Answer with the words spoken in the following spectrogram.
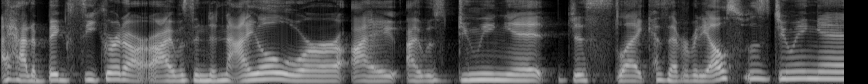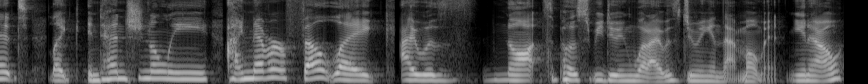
I had a big secret or I was in denial or I I was doing it just like cuz everybody else was doing it like intentionally. I never felt like I was not supposed to be doing what I was doing in that moment, you know?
